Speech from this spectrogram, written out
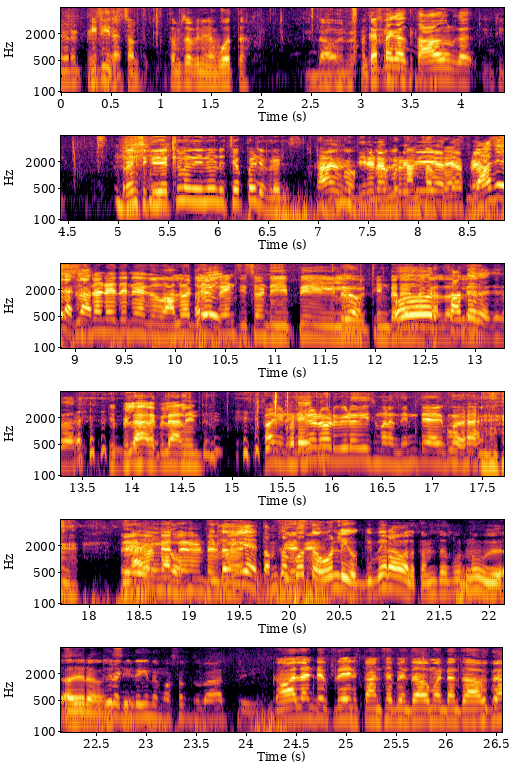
డైరెక్ట్ ఇటు రా, చాలు. నేను పోతా. కాదు తాగు కాదు. ఫ్రెండ్స్ ఇది ఎట్లా తినండి చెప్పండి ఫ్రెండ్స్ అలవాటు ఫ్రెండ్స్ ఇటువంటి వీళ్ళు ఓ, తింటారు. ఈ పిల్లలు పిల్లలు తింటారు. వీడియో తీసి మనం తింటే అయిపోదా? కావాలంటే ఫ్రెండ్స్ థమ్స్అప్ ఎంత తాగమంటే అంత తాగుతా.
